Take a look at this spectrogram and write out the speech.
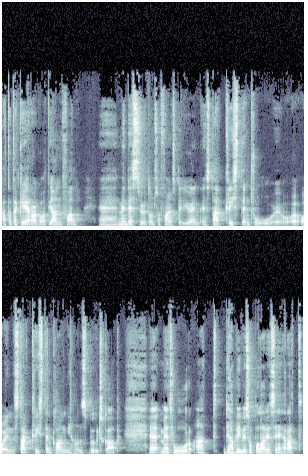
attackera och gå till anfall eh, men dessutom så fanns det ju en, en stark kristen tro eh, och, en stark kristen klang i hans budskap. Men jag tror att det har blivit så polariserat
